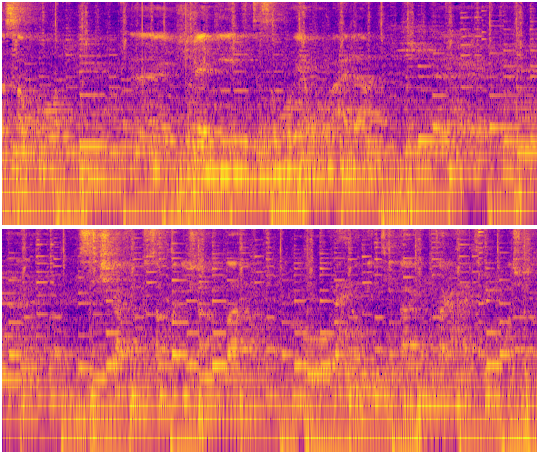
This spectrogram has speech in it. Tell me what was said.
تصور جديد تصور يقوم على استشراف المستقبل إن شاء الله. ونحن بانتظار مقترحاتكم وشكرا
